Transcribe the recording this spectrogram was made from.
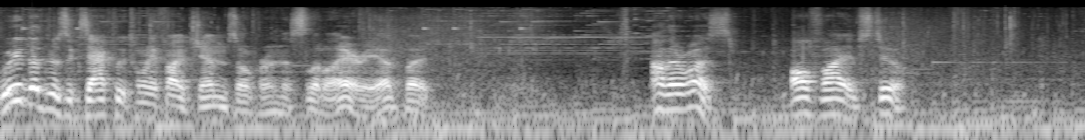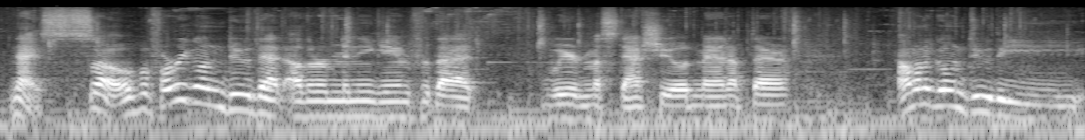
Weird that there's exactly 25 gems over in this little area, but... Oh, there was. All fives, too. Nice. So, before we go and do that other mini game for that weird mustachioed man up there, I want to go and do the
